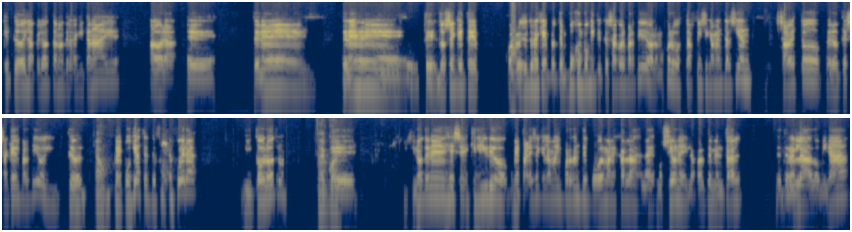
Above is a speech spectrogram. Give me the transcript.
que te doy la pelota, no te la quita nadie, ahora, eh, tenés, tenés yo sé que te, por decirte un ejemplo, te empujo un poquito y te saco del partido, a lo mejor vos estás físicamente al 100, sabes todo, pero te saqué del partido y te, me puteaste, te fuiste fuera, y todo lo otro. Eh, si no tenés ese equilibrio, me parece que la más importante es poder manejar las, emociones y la parte mental, de tenerla dominada,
